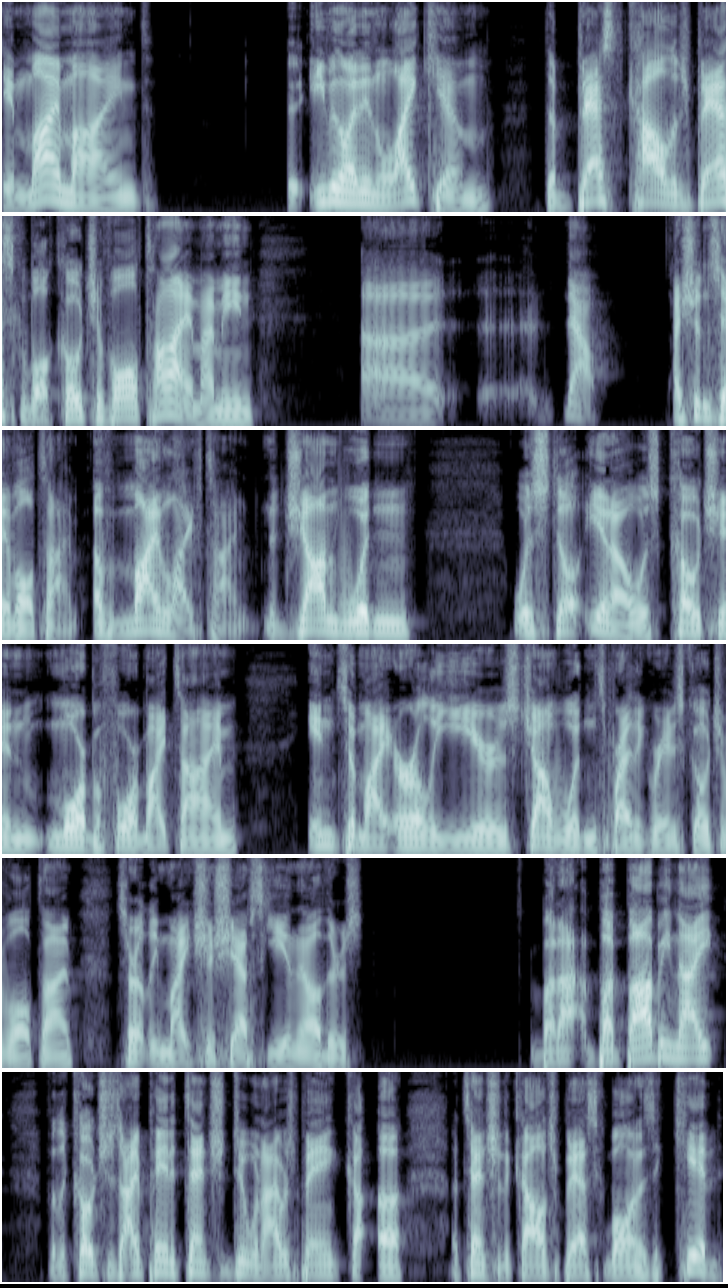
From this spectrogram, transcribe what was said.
in my mind, even though I didn't like him, the best college basketball coach of all time. I mean, Uh, now, I shouldn't say of all time, of my lifetime. John Wooden was still, you know, was coaching more before my time into my early years. John Wooden's probably the greatest coach of all time. Certainly Mike Krzyzewski and the others. But I, but Bobby Knight, for the coaches I paid attention to when I was paying uh, attention to college basketball, and as a kid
